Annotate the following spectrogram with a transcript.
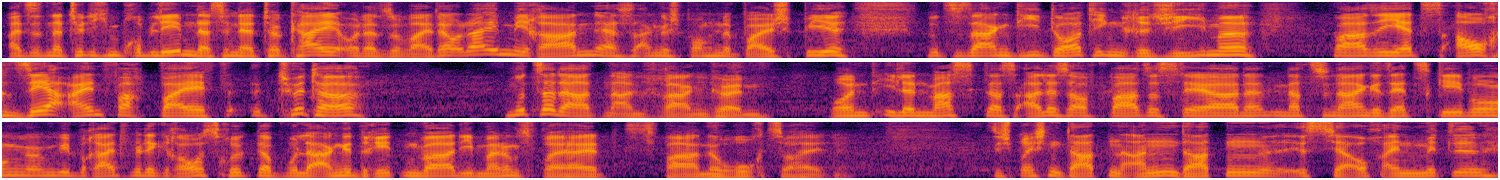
Also natürlich ein Problem, dass in der Türkei oder so weiter oder im Iran, das angesprochene Beispiel, sozusagen die dortigen Regime quasi jetzt auch sehr einfach bei Twitter Nutzerdaten anfragen können. Und Elon Musk das alles auf Basis der nationalen Gesetzgebung irgendwie bereitwillig rausrückt, obwohl er angetreten war, die Meinungsfreiheitsfahne hochzuhalten. Sie sprechen Daten an. Daten ist ja auch ein Mittel,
